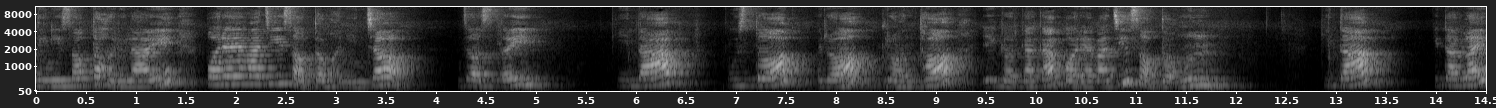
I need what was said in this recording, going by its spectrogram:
दिने शब्दहरूलाई पर्यायवाची शब्द भनिन्छ। जस्तै किताब पुस्तक र ग्रन्थ एकअर्काका पर्यायवाची शब्द हुन्। किताब किताबलाई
